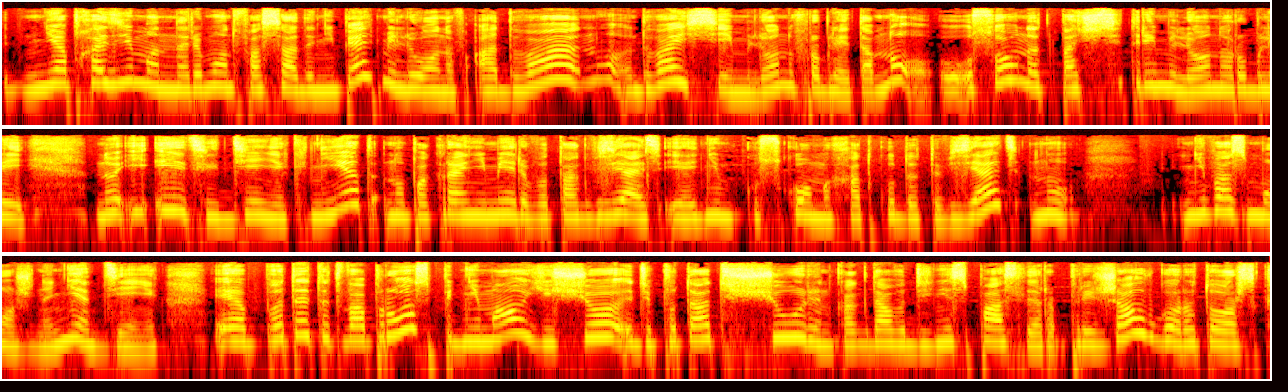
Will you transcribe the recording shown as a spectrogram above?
Необходимо на ремонт фасада не 5 миллионов, а 2, ну, 2,7 миллионов рублей. Там, ну, условно, это почти 3 миллиона рублей. Но и этих денег нет, ну, по крайней мере, вот так взять и одним куском их откуда-то взять, ну, невозможно, нет денег. Э, вот этот вопрос поднимал еще депутат Щурин, когда вот Денис Паслер приезжал в город Орск,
